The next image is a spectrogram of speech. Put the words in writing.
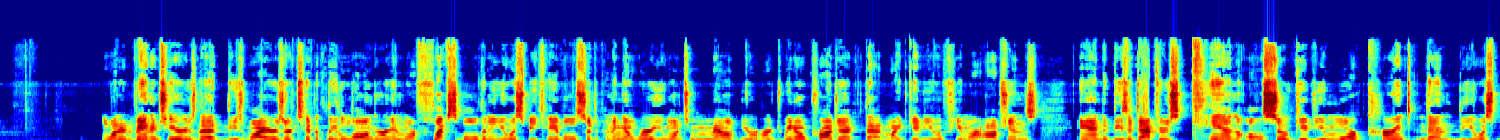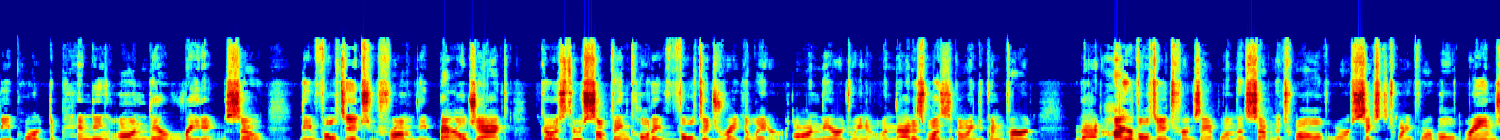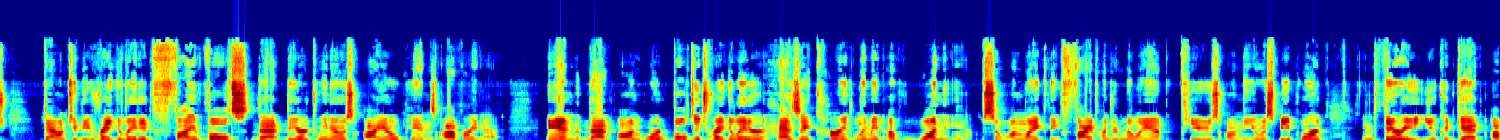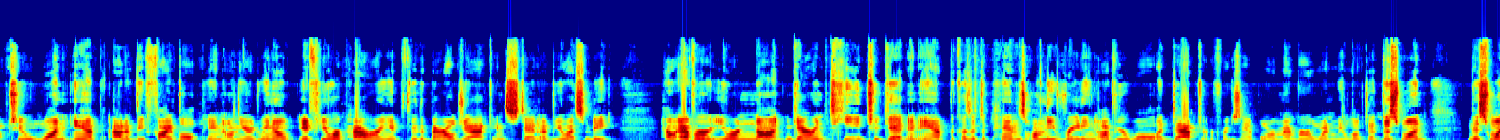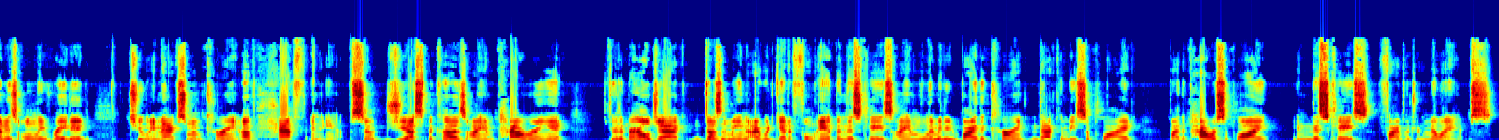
One advantage here is that these wires are typically longer and more flexible than a USB cable, so depending on where you want to mount your Arduino project, that might give you a few more options. And these adapters can also give you more current than the USB port depending on their rating. So the voltage from the barrel jack goes through something called a voltage regulator on the Arduino, and that is what's going to convert that higher voltage, for example in the 7 to 12 or 6 to 24 volt range, down to the regulated 5 volts that the Arduino's I.O. pins operate at. And that onboard voltage regulator has a current limit of 1 amp. So unlike the 500 milliamp fuse on the USB port, in theory, you could get up to 1 amp out of the 5 volt pin on the Arduino if you are powering it through the barrel jack instead of USB. However, you are not guaranteed to get an amp because it depends on the rating of your wall adapter. For example, remember when we looked at this one, this one is only rated to a maximum current of half an amp. So just because I am powering it through the barrel jack doesn't mean I would get a full amp in this case. I am limited by the current that can be supplied by the power supply, in this case 500 milliamps.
